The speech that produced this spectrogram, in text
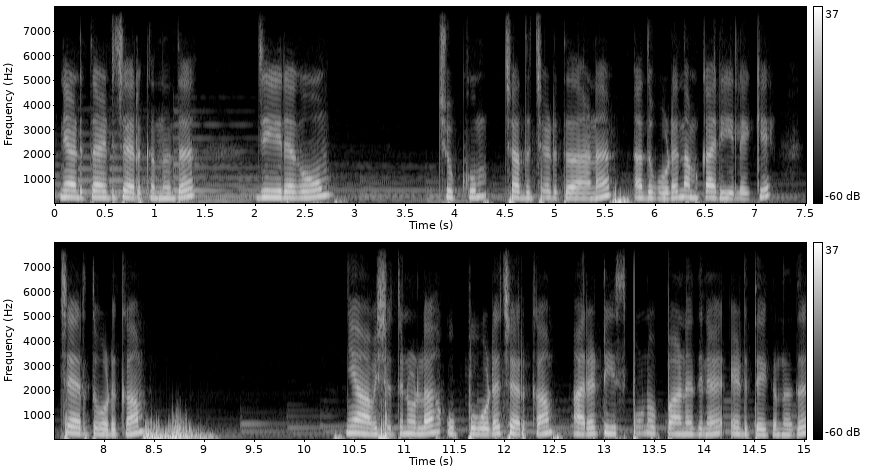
ഇനി അടുത്തായിട്ട് ചേർക്കുന്നത് ജീരകവും ചുക്കും ചതച്ചെടുത്തതാണ്. അതുകൂടെ നമുക്ക് അരിയിലേക്ക് ചേർത്ത് കൊടുക്കാം. ഇനി ആവശ്യത്തിനുള്ള ഉപ്പ് കൂടെ ചേർക്കാം. അര ടീസ്പൂൺ ഉപ്പാണ് ഇതിന് എടുത്തേക്കുന്നത്.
